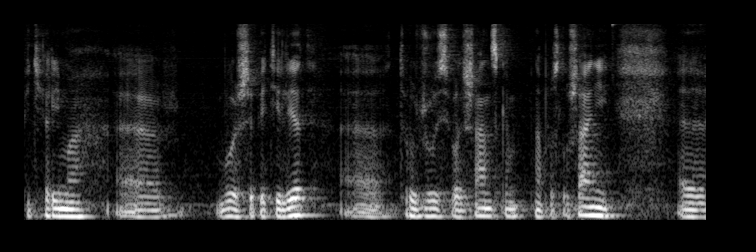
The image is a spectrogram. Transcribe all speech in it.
Петерима э, больше пяти лет э, тружусь в Вальшанском на послушании. Э,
